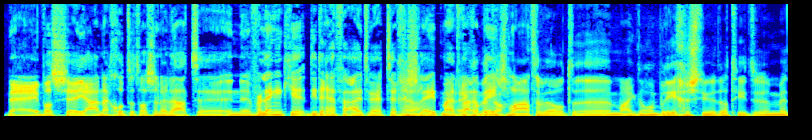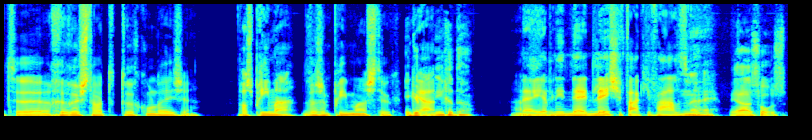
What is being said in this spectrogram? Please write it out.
nee, het was, eh, ja, nou goed, het was inderdaad eh, een verlengingje die er even uit werd gesleept. Maar het waren een beetje... dag later wel eh, Mike nog een bericht gestuurd... dat hij het met eh, gerust hart terug kon lezen. was prima. Het was een prima stuk. Ik heb Ja. het niet gedaan. Nee, je hebt niet, nee, lees je vaak je verhalen terug? Nee. Ja, soms,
